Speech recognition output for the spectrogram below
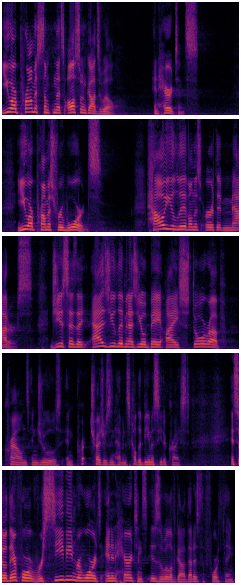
you are promised something that's also in God's will inheritance. You are promised rewards. How you live on this earth, it matters. Jesus says that as you live and as you obey, I store up crowns and jewels and pre- treasures in heaven. It's called the Bema Seat of Christ. And so, therefore, receiving rewards and inheritance is the will of God. That is the fourth thing.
